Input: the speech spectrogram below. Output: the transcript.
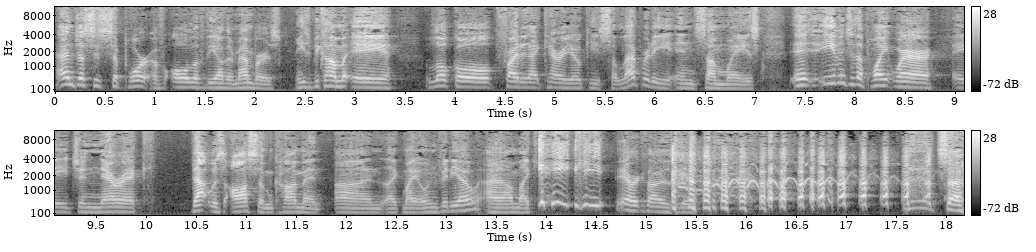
and just his support of all of the other members. He's become a local Friday Night Karaoke celebrity in some ways, even to the point where a generic that was awesome comment on like my own video, and I'm like, Eric thought it was good. so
